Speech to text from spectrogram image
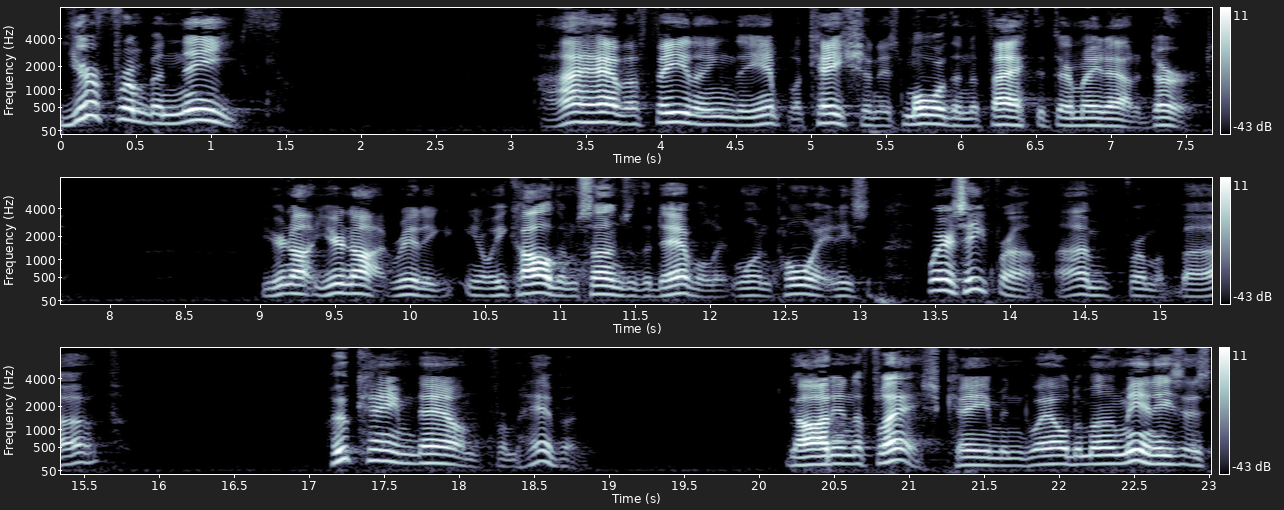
you're from beneath. I have a feeling the implication is more than the fact that they're made out of dirt. You're not, you're not really, you know, he called them sons of the devil at one point. He said, Where's he from? I'm from above. Who came down from heaven? God in the flesh came and dwelled among men. He says,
